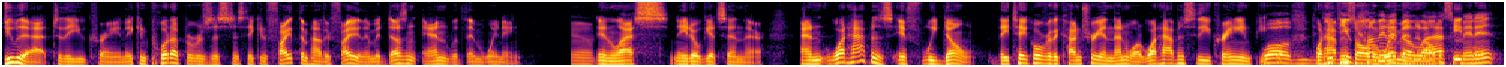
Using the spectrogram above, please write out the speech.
do that to the Ukraine. They can put up a resistance. They can fight them how they're fighting them. It doesn't end with them winning. Yeah. unless NATO gets in there. And what happens if we don't? They take over the country, and then what? What happens to the Ukrainian people? Well, what happens to all the women the and all the last people? minute,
